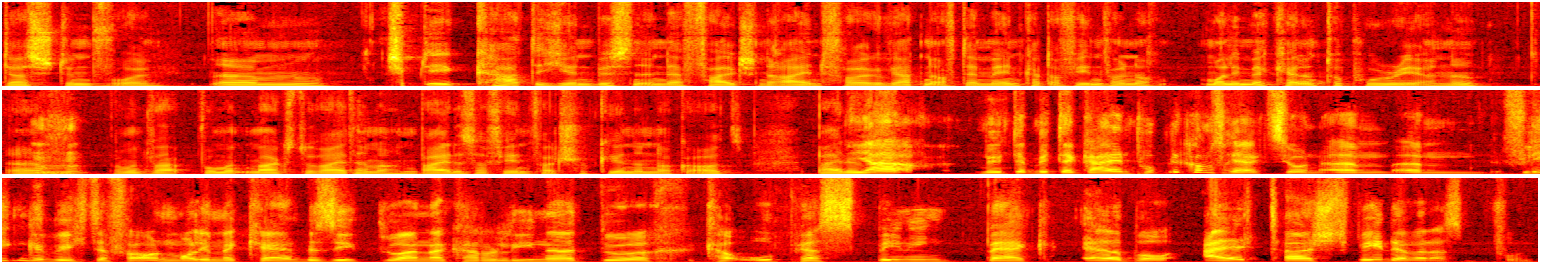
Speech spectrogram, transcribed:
Das stimmt wohl. Ähm, ich habe die Karte hier ein bisschen in der falschen Reihenfolge. Wir hatten auf der Maincard auf jeden Fall noch Molly McCann und Topuria, ne? Ähm, mhm. womit, womit, magst du weitermachen? Beides auf jeden Fall schockierende Knockouts. Beide ja, mit der, mit der geilen Publikumsreaktion. Ähm, ähm, Fliegengewicht der Frauen. Molly McCann besiegt Luana Carolina durch K.O. per Spinning Back Elbow. Alter Schwede war das ein Pfund.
